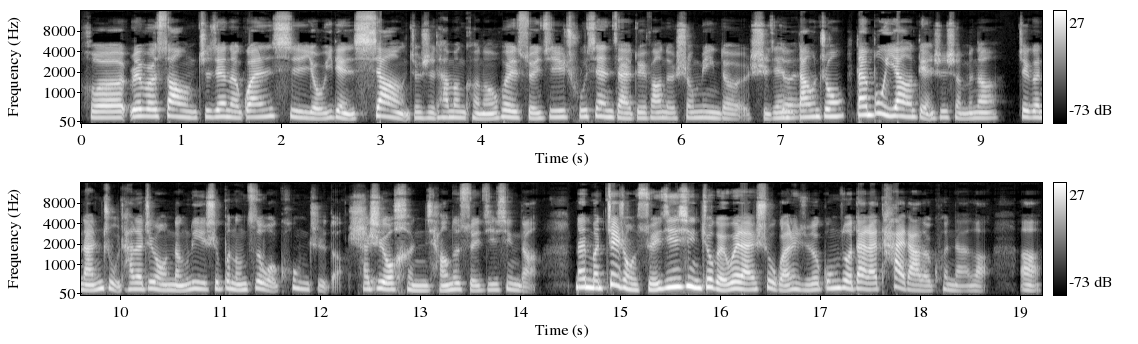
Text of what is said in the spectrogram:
和 River Song 之间的关系有一点像，就是他们可能会随机出现在对方的生命的时间当中，但不一样的点是什么呢？这个男主他的这种能力是不能自我控制的，他是是有很强的随机性的。那么这种随机性就给未来事务管理局的工作带来太大的困难了啊！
